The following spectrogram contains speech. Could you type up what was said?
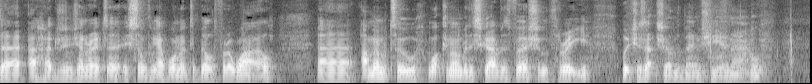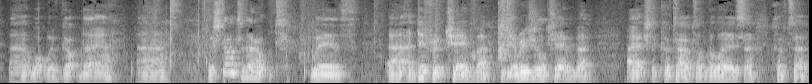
uh, a hydrogen generator is something I've wanted to build for a while. Uh, I'm on to what can only be described as version 3, which is actually on the bench here now. What we've got there we started out with uh, a different chamber. The original chamber I actually cut out on the laser cutter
